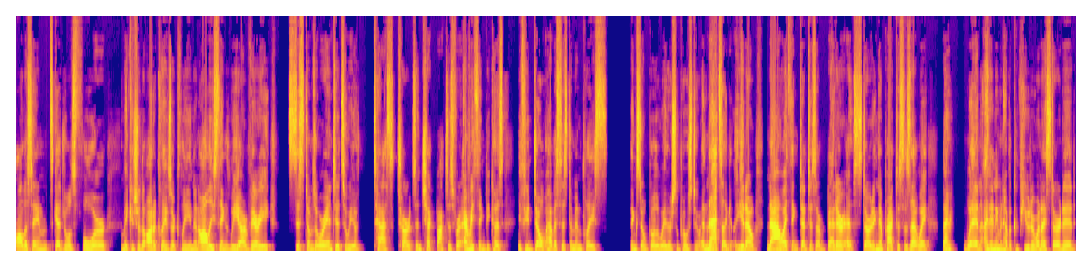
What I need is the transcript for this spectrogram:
all the same schedules for making sure the autoclaves are clean and all these things. We are very systems oriented. So we have task charts and check boxes for everything because if you don't have a system in place, things don't go the way they're supposed to. And that's like, you know, now I think dentists are better at starting their practices that way. Back when I didn't even have a computer when I started,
